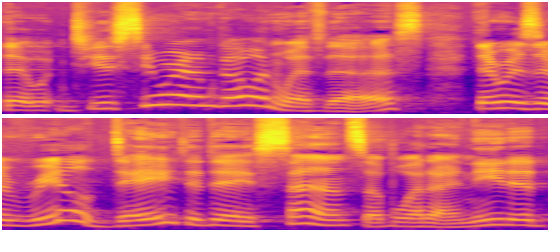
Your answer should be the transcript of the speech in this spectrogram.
that would, do you see where I'm going with this? There was a real day to day sense of what I needed,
